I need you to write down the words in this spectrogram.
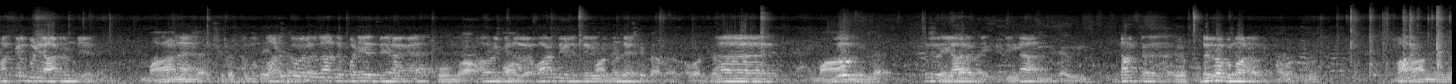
மக்கள் படி ஆட முடியாது. மாநில சிறப்பு மருத்துவர்கள் தான் அந்த படியை செய்யறாங்க பூங்கா அவருக்கு மாநில கொண்டு செயலாளர் அவர்கள் மாநில யார் செயலாளர் ரவி டாக்டர் செல்வகுமார் அவர் அவர்கள் மாநில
